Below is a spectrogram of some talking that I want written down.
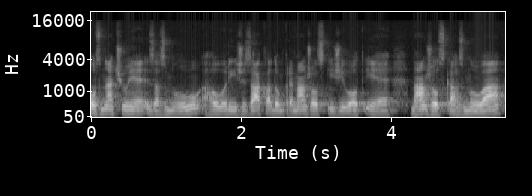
označuje za zmluvu a hovorí, že základom pre manželský život je manželská zmluva,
